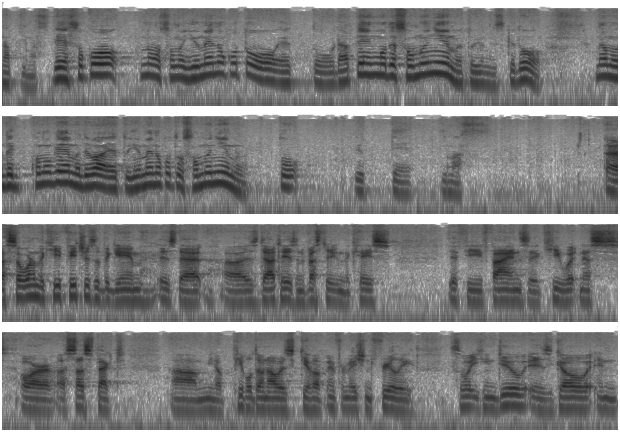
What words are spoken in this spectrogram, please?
なっています。でそこのその夢のことを、えっと、ラテン語でソムニウムというんですけどなのでこのゲームでは、えっと、夢のことをソムニウムと言っています。Uh, so one of the key features of the game is that uh, as Date is investigating the case, if he finds a key witness or a suspect, um, you know, people don't always give up information freely. So what you can do is go in.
